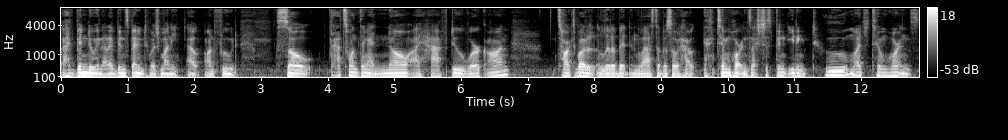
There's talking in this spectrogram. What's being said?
I've been doing that. I've been spending too much money out on food. So that's one thing I know I have to work on. Talked about it a little bit in the last episode how Tim Hortons, I've just been eating too much Tim Hortons.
